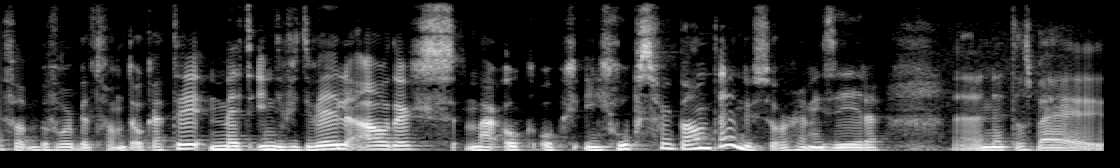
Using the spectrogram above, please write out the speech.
van, bijvoorbeeld van het OKT, met individuele ouders, maar ook op, in groepsverband. Hè, dus organiseren, uh, net als bij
